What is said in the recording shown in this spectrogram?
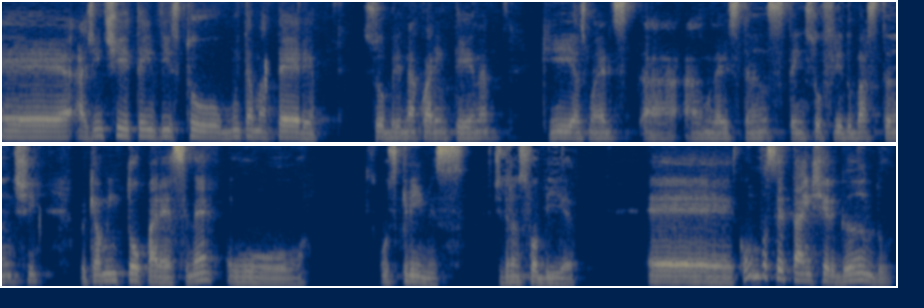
É, a gente tem visto muita matéria sobre na quarentena que as mulheres, as mulheres trans têm sofrido bastante, porque aumentou, parece, né, o, os crimes de transfobia. É, como você está enxergando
